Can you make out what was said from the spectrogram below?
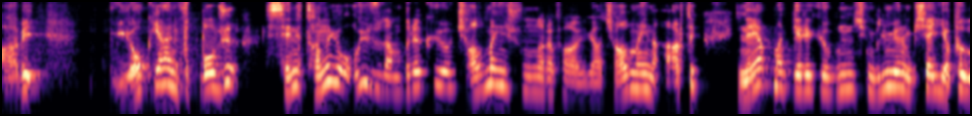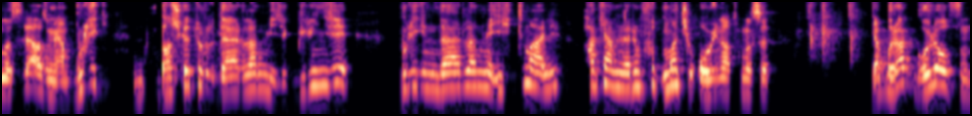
Abi yok yani futbolcu seni tanıyor o yüzden bırakıyor. Çalmayın şunlara faul ya çalmayın artık ne yapmak gerekiyor bunun için bilmiyorum bir şey yapılması lazım. Yani bu lig başka türlü değerlenmeyecek. Birinci bu ligin değerlenme ihtimali hakemlerin fut maçı oynatması. Ya bırak gol olsun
